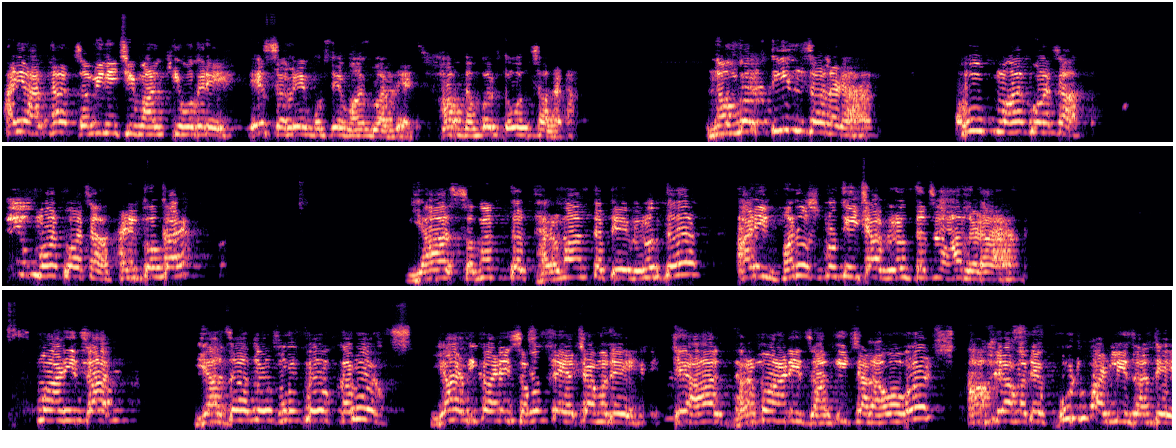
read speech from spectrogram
आणि अर्थात जमिनीची मालकी वगैरे हे सगळे मुद्दे महत्त्वाचे आहेत. हा नंबर दोनचा लढा. नंबर तीनचा लढा खूप महत्त्वाचा खूप महत्त्वाचा. आणि तो काय? या समस्त धर्मांतते विरुद्ध आणि मनुस्मृतीच्या विरुद्धचा हा लढा. आहे याचा जो दुरुपयोग करून या ठिकाणी समजतं याच्यामध्ये जे आज धर्म आणि जातीच्या नावावर आपल्यामध्ये फूट पाडली जाते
